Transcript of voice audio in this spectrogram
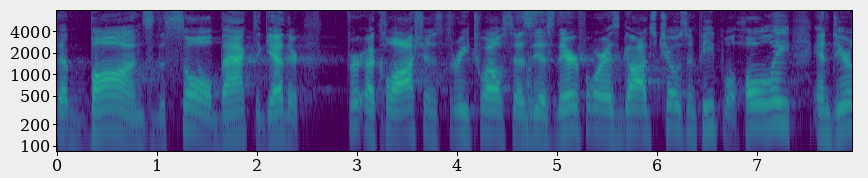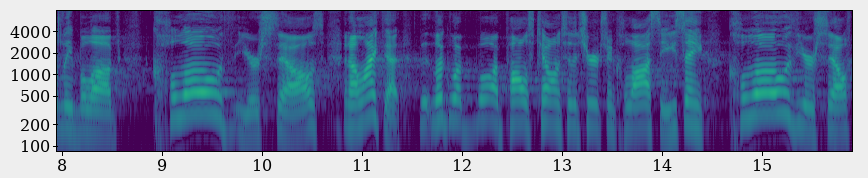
that bonds the soul back together. Uh, Colossians 3:12 says this, therefore as God's chosen people, holy and dearly beloved, clothe yourselves. And I like that. Look what Paul's telling to the church in Colossae. He's saying, clothe yourself,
